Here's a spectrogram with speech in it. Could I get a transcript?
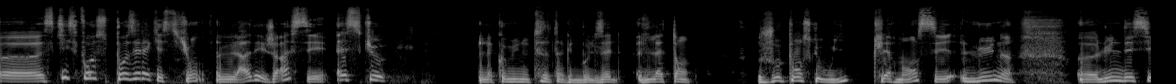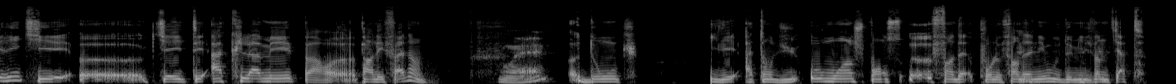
Euh, ce qu'il faut se poser la question là déjà, c'est est-ce que la communauté de Dragon Ball Z l'attend? Je pense que oui. Clairement, c'est l'une euh, l'une des séries qui est qui a été acclamée par par les fans. Ouais. Donc il est attendu au moins, je pense, fin pour le fin d'année ou 2024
